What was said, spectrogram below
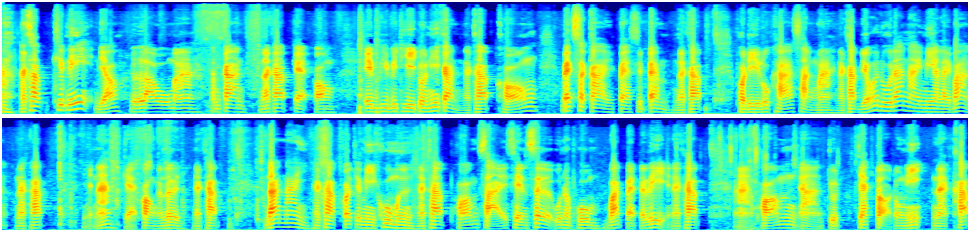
อะนะครับคลิปนี้เดี๋ยวเรามาทำการนะครับแกะกล่อง MPPT ตัวนี้กันนะครับของ Max Sky 80แอมป์นะครับพอดีลูกค้าสั่งมานะครับ เดี๋ยวมาดูด้านในมีอะไรบ้างนะครับเนี่ยนะแกะกล่องกันเลยนะครับ ด้านในนะครับก็จะมีคู่มือนะครับ พร้อมสายเซ็นเซอร์อุณหภูมิวัดแบตเตอรี่นะครับพร้อมอจุดแจ็คต่อตรงนี้นะครับ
